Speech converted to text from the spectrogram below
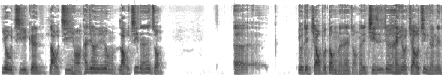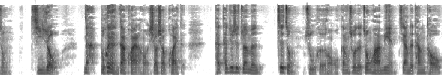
幼鸡跟老鸡哈，他就是用老鸡的那种，呃，有点嚼不动的那种，它其实就是很有嚼劲的那种鸡肉，那不会很大块了哈，小小块的。它它就是专门这种组合哈，我刚说的中华面这样的汤头，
